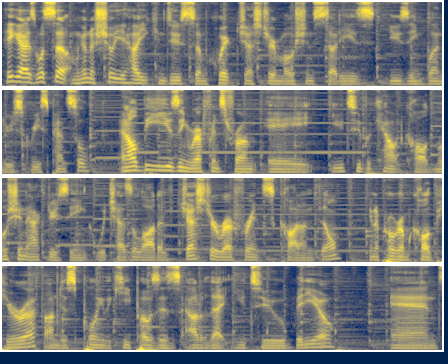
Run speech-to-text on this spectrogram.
Hey guys, what's up? I'm going to show you how you can do some quick gesture motion studies using Blender's Grease Pencil. And I'll be using reference from a YouTube account called Motion Actors Inc., which has a lot of gesture reference caught on film. In a program called PureRef, I'm just pulling the key poses out of that YouTube video and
